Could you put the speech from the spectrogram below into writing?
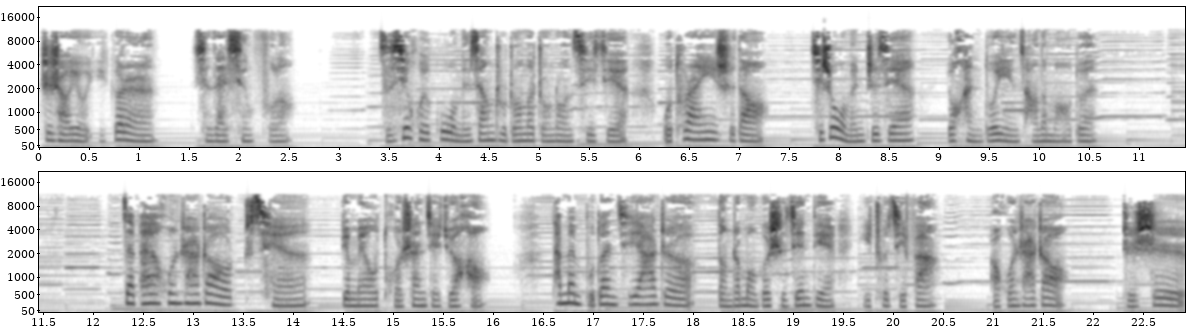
至少有一个人现在幸福了。仔细回顾我们相处中的种种细节，我突然意识到，其实我们之间有很多隐藏的矛盾，在拍婚纱照之前并没有妥善解决好。他们不断积压着，等着某个时间点一触即发，而婚纱照，只是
